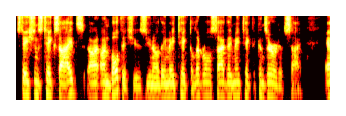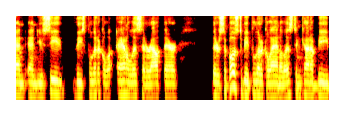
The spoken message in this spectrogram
stations take sides on both issues. You know, they may take the liberal side, they may take the conservative side. And, and you see these political analysts that are out there that are supposed to be political analysts and kind of be,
